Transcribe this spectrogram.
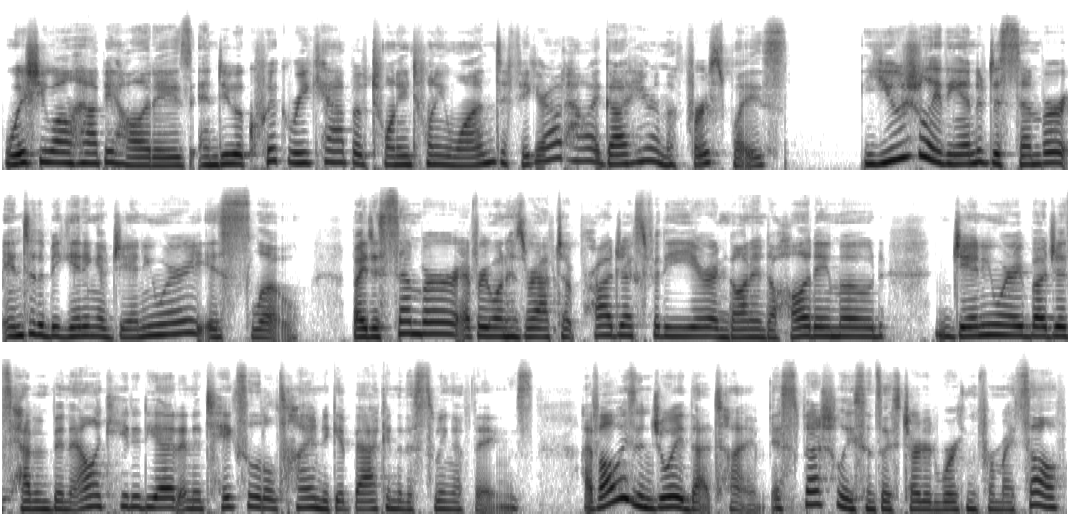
wish you all happy holidays, and do a quick recap of 2021 to figure out how I got here in the first place. Usually, the end of December into the beginning of January is slow. By December, everyone has wrapped up projects for the year and gone into holiday mode. January budgets haven't been allocated yet, and it takes a little time to get back into the swing of things. I've always enjoyed that time, especially since I started working for myself,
